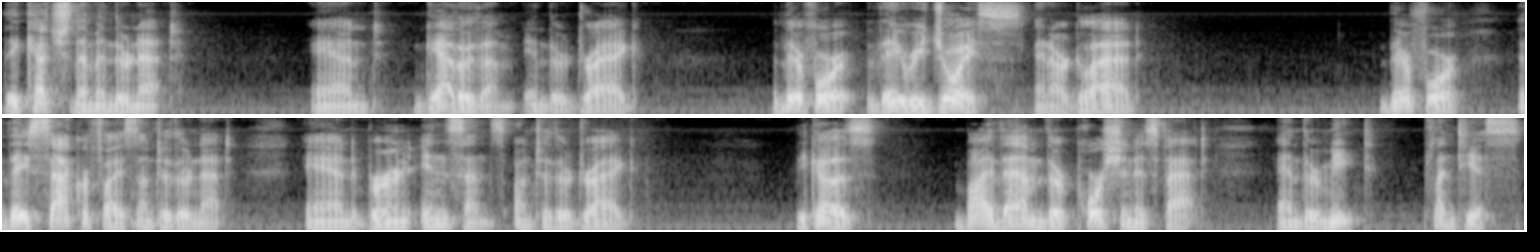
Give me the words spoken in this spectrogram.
They catch them in their net and gather them in their drag. Therefore they rejoice and are glad. Therefore they sacrifice unto their net and burn incense unto their drag. Because by them their portion is fat and their meat plenteous.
